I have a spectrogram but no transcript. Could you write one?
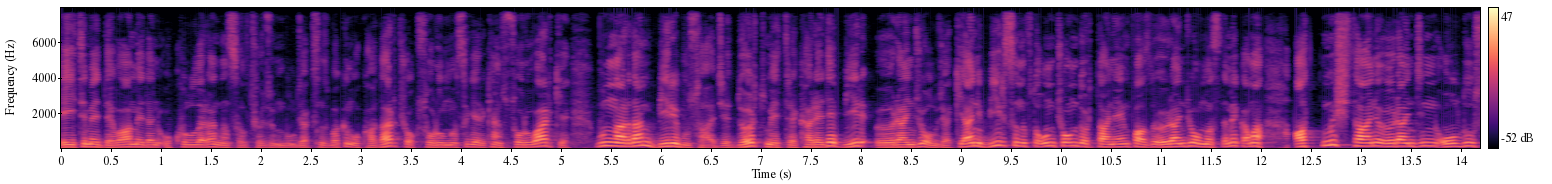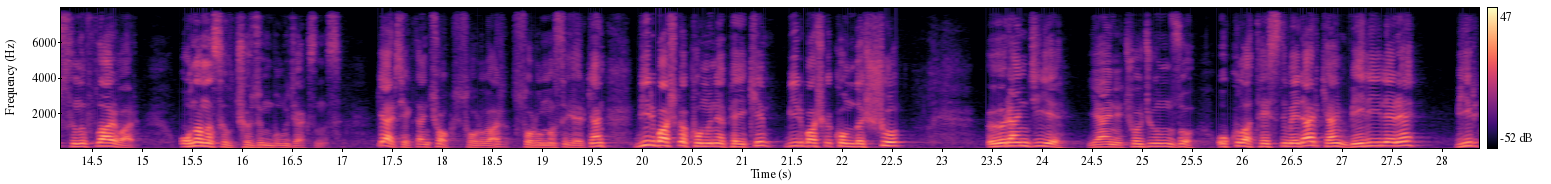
eğitime devam eden okullara nasıl çözüm bulacaksınız? Bakın o kadar çok sorulması gereken soru var ki. Bunlardan biri bu sadece. 4 metrekarede bir öğrenci olacak. Yani bir sınıfta 13-14 tane en fazla öğrenci olması demek ama 60 tane öğrencinin olduğu sınıflar var. Ona nasıl çözüm bulacaksınız? Gerçekten çok sorular sorulması gereken. Bir başka konu ne peki? Bir başka konu da şu. Öğrenciyi yani çocuğunuzu okula teslim ederken velilere bir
